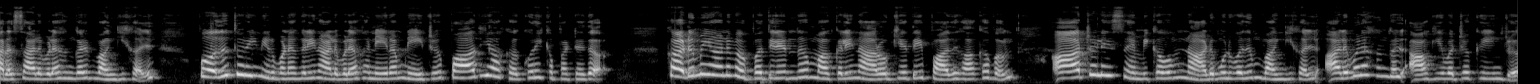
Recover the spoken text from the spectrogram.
அரசு அலுவலகங்கள் வங்கிகள் பொதுத்துறை நிறுவனங்களின் அலுவலக நேரம் நேற்று பாதியாக குறைக்கப்பட்டது. கடுமையான வெப்பத்திலிருந்து மக்களின் ஆரோக்கியத்தை பாதுகாக்கவும் ஆற்றலை சேமிக்கவும் நாடு முழுவதும் வங்கிகள் அலுவலகங்கள் ஆகியவற்றுக்கு இன்று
